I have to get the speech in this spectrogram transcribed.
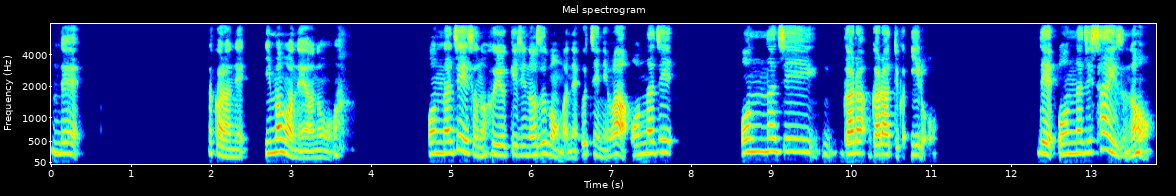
う。で、だからね、今はね、あの、同じその冬生地のズボンがね、うちには同じ、同じ柄、柄っていうか色で、同じサイズの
